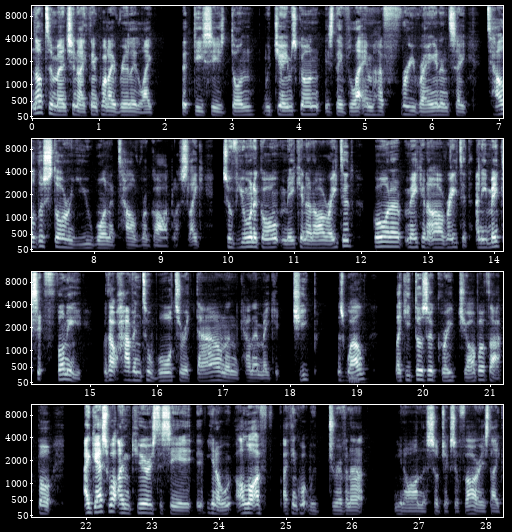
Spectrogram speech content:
not to mention i think what i really like that dc has done with james gunn is they've let him have free reign and say tell the story you want to tell regardless. Like so if you want to go making an r-rated go on and make an r-rated. And he makes it funny without having to water it down and kind of make it cheap as mm. well. Like he does a great job of that. But i guess what i'm curious to see you know a lot of i think what we've driven at you know on the subject so far is like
